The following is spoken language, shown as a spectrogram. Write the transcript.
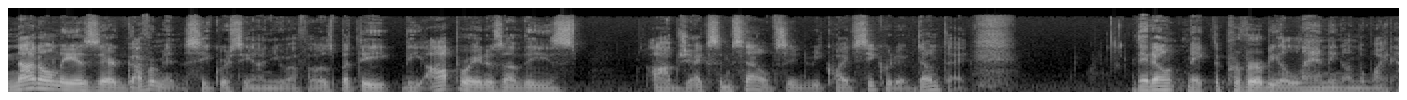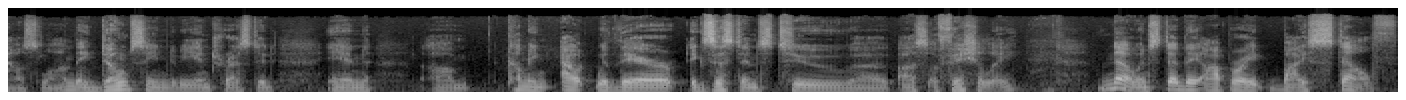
not only is there government secrecy on UFOs, but the, the operators of these objects themselves seem to be quite secretive, don't they? They don't make the proverbial landing on the White House lawn. They don't seem to be interested in um, coming out with their existence to uh, us officially. No, instead, they operate by stealth.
